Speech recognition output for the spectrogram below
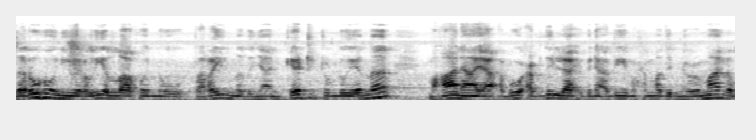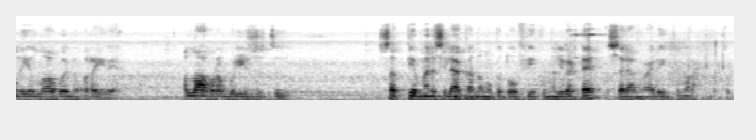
ജറുഹുനി റളിയല്ലാഹുനു പറയുന്നത് ഞാൻ കേട്ടിട്ടുണ്ട് എന്ന് മഹാനായ അബൂ അബ്ദുല്ലാഹിബിൻ അബി മുഹമ്മദ് നുഹ്മാൻ റളിയല്ലാഹുനു പറയുകയാണ്. അള്ളാഹു റബുൽ ഇസ്സത്ത് സത്യം മനസ്സിലാക്കാൻ നമുക്ക് തോഫിയൊക്കെ നൽകട്ടെ. അസ്സാം അലൈക്കും വറഹ്മത്തുള്ളാഹി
